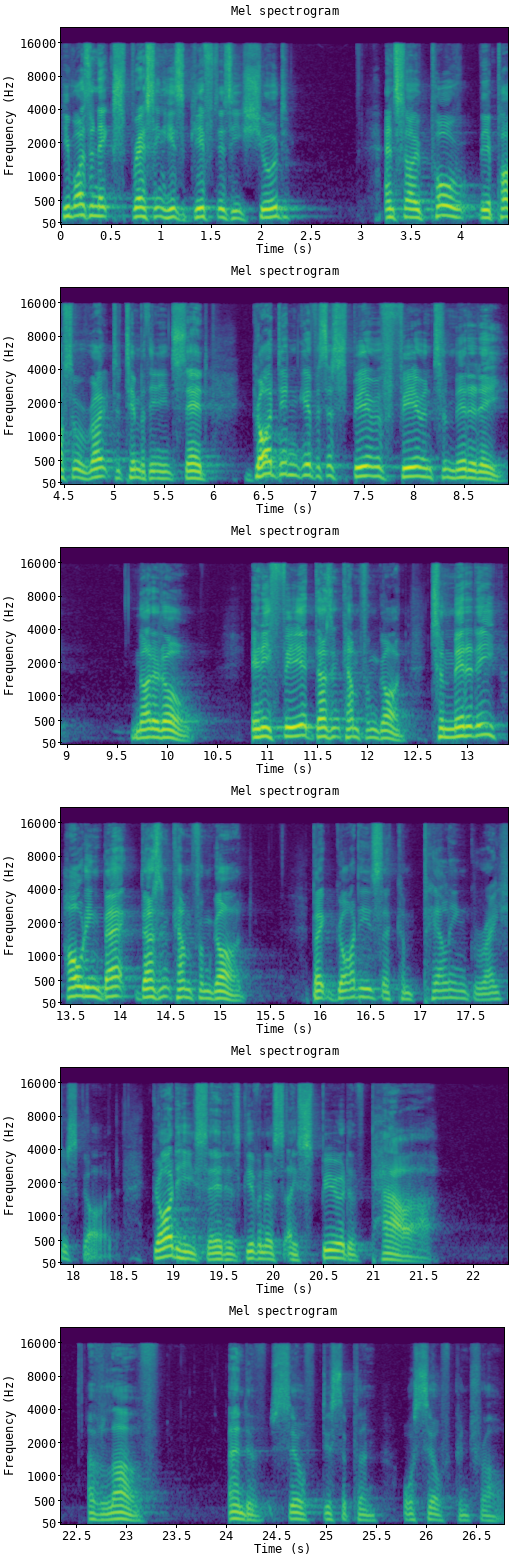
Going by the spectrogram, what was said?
He wasn't expressing his gift as he should. And so Paul, the apostle, wrote to Timothy and said, God didn't give us a spirit of fear and timidity. Not at all. Any fear doesn't come from God. Timidity, holding back, doesn't come from God. But God is a compelling, gracious God. God, he said, has given us a spirit of power, of love, and of self discipline or self control.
